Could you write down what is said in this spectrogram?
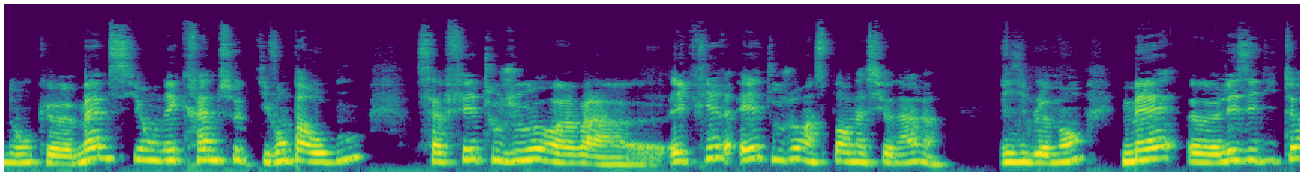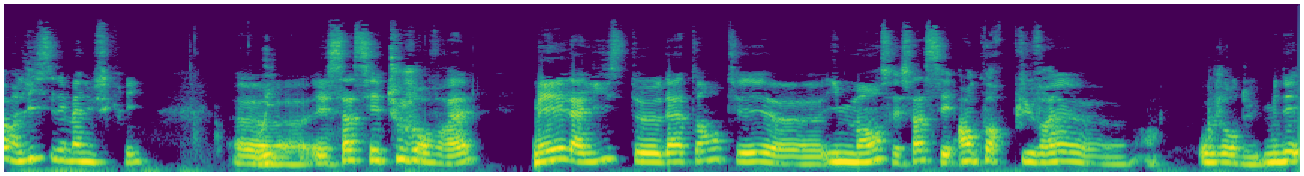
Donc, euh, même si on écrème ceux qui vont pas au bout, ça fait toujours, euh, voilà, écrire est toujours un sport national, visiblement. Mais les éditeurs lisent les manuscrits. Et ça, c'est toujours vrai. Mais la liste d'attente est immense, et ça, c'est encore plus vrai aujourd'hui. Mais,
